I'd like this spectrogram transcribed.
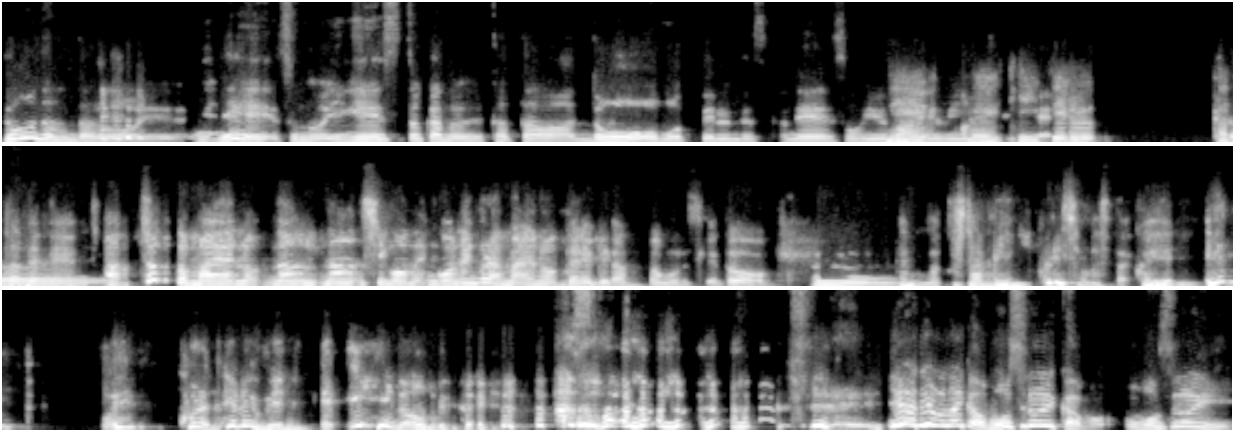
どうなんだろう。ね、そのイギリスとかの方はどう思ってるんですかね、そういう番ね組これ聞いてる方でねあ、ちょっと前の、なん、なん、4、5年、5年ぐらい前のテレビだったと思うんですけど、うんで。も私はびっくりしました。え、え、え、これテレビに、え、いいの？みたいな。いや、でもなんか面白いかも。面白い、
